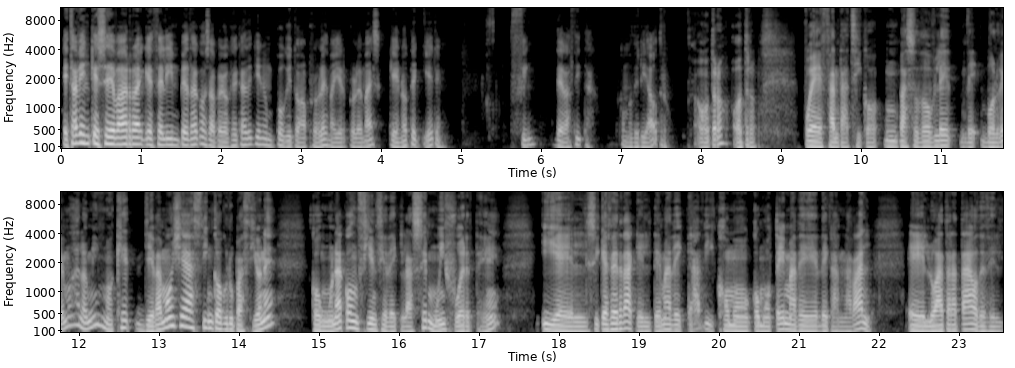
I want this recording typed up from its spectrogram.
Está bien que se barra y que se limpie esta cosa, pero es que Cádiz tiene un poquito más problema y el problema es que no te quieren. Fin de la cita, como diría otro. Otro, otro. Pues fantástico. Un paso doble de. Volvemos a lo mismo. Es que llevamos ya cinco agrupaciones con una conciencia de clase muy fuerte, ¿eh? Y el, sí que es verdad que el tema de Cádiz como, como tema de, de carnaval eh, lo ha tratado desde el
